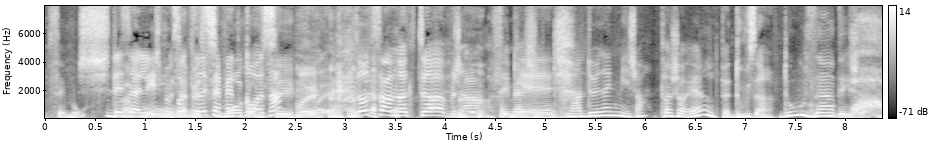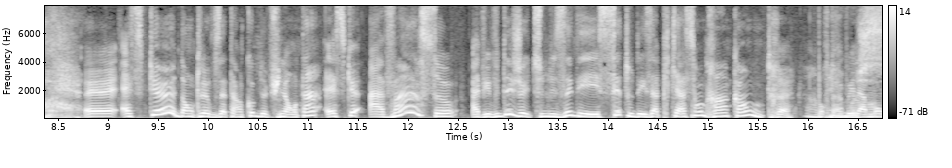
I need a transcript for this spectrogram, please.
C'est beau. Je suis désolée, je peux Mais pas ça dire fait que ça fait trois ans. sait. Ouais. Les autres, c'est en octobre, genre. C'est Fait que, magique. Je suis dans deux ans et demi, genre. Toi, Joël? Ça fait 12 ans. 12 ans déjà. Euh, est-ce que, donc là, vous êtes en couple depuis longtemps, est-ce que avant ça, avez-vous déjà utilisé des sites ou des applications de rencontres pour Ben, trouver l'amour?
